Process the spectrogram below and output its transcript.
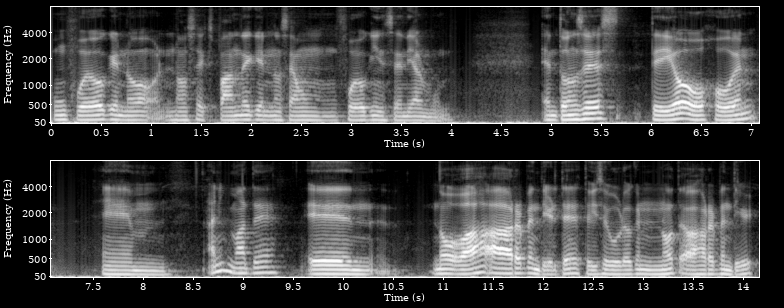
Un fuego que no, no se expande, que no sea un fuego que incendia el mundo. Entonces, te digo, oh, joven, em, anímate. en- no vas a arrepentirte, estoy seguro que no te vas a arrepentir.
